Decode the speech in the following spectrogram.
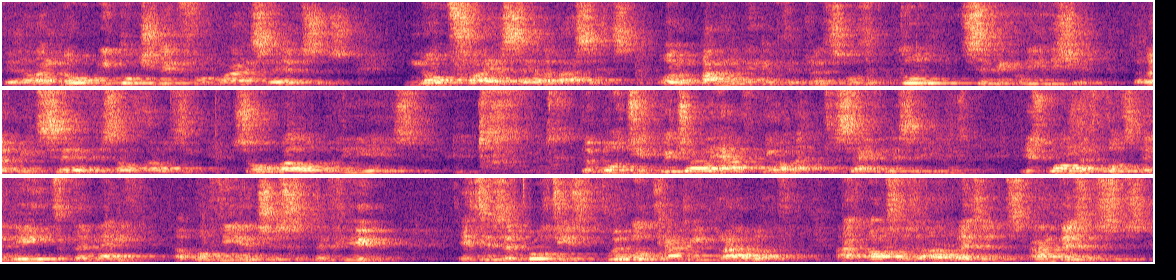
there are no reduction in frontline services, no fire sale of assets or abandoning of the principles of good civic leadership that have been served this authority so well over the years. The budget which I have the honour to second this evening is one that puts the needs of the many above the interests of the few. It is a budget Wirral can be proud of and offers our residents and businesses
